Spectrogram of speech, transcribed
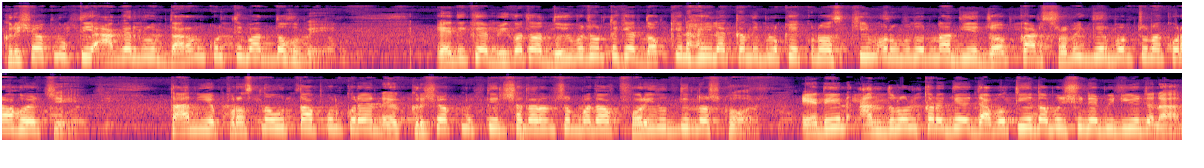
কৃষক মুক্তি আগের রূপ ধারণ করতে বাধ্য হবে। এদিকে বিগত দুই বছর থেকে দক্ষিণ হাইলাকান্দি ব্লকে কোনো স্কিম অনুমোদন না দিয়ে জব কার্ড শ্রমিকদের বঞ্চনা করা হয়েছে। তা নিয়ে প্রশ্ন উত্থাপন করেন কৃষক মুক্তির সাধারণ সম্পাদক ফরিদ উদ্দিন লস্কর। এদিন আন্দোলনকারীদের যাবতীয় দাবি শুনে ভিডিও জানান,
